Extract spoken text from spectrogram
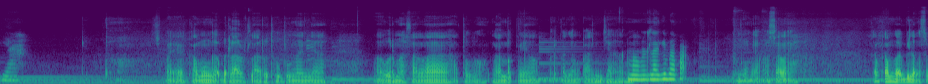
Ya. supaya kamu nggak berlarut-larut hubungannya uh, bermasalah atau ngambeknya berpanjang-panjang menit lagi bapak. ya nggak masalah kan kamu nggak bilang se-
